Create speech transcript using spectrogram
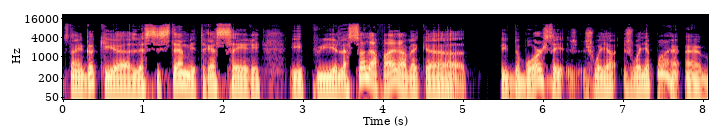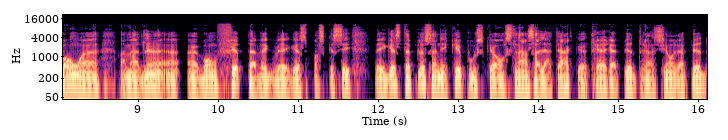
c'est un gars qui... Euh, le système est très serré. Et puis, la seule affaire avec de Boer, je voyais voyais pas un, bon euh, en un, bon fit avec Vegas parce que c'est Vegas c'était plus une équipe où on se lance à l'attaque euh, très rapide, transition rapide,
